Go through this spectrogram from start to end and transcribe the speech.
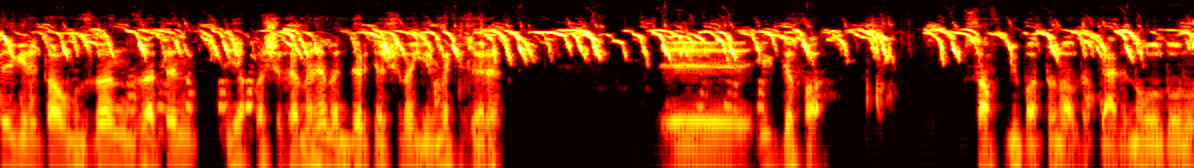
sevgili tavuğumuzdan zaten yaklaşık hemen hemen 4 yaşına girmek üzere. Ee, ilk defa saf bir batın aldık. Yani ne olduğunu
